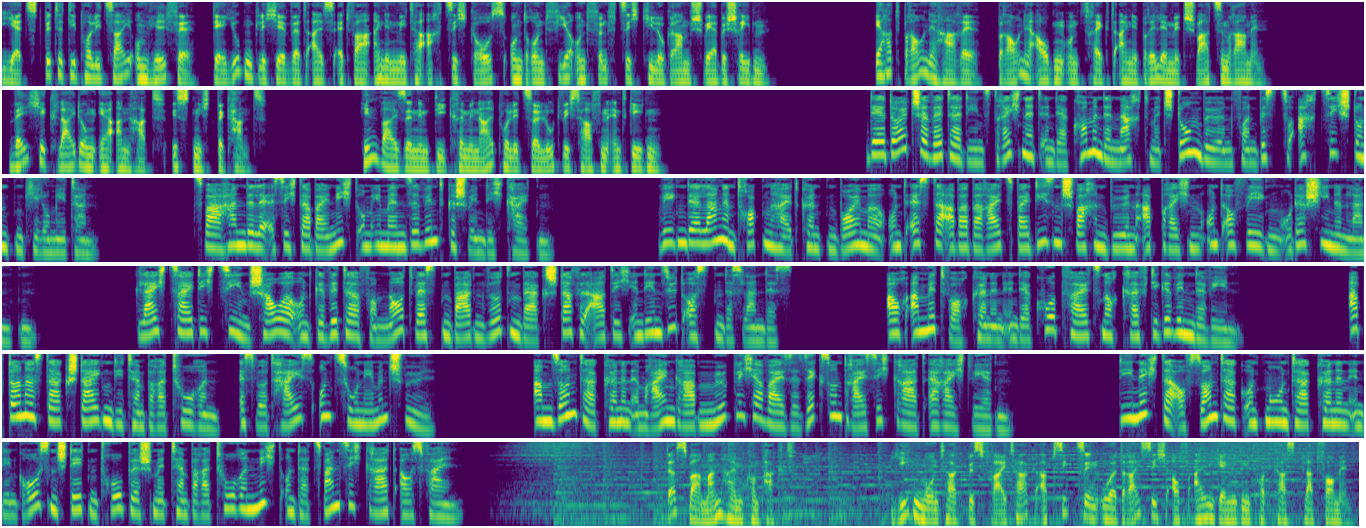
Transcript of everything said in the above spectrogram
Jetzt bittet die Polizei um Hilfe, der Jugendliche wird als etwa 1,80 Meter groß und rund 54 Kilogramm schwer beschrieben. Er hat braune Haare, braune Augen und trägt eine Brille mit schwarzem Rahmen. Welche Kleidung er anhat, ist nicht bekannt. Hinweise nimmt die Kriminalpolizei Ludwigshafen entgegen. Der deutsche Wetterdienst rechnet in der kommenden Nacht mit Sturmböen von bis zu 80 Stundenkilometern. Zwar handele es sich dabei nicht um immense Windgeschwindigkeiten. Wegen der langen Trockenheit könnten Bäume und Äste aber bereits bei diesen schwachen Böen abbrechen und auf Wegen oder Schienen landen. Gleichzeitig ziehen Schauer und Gewitter vom Nordwesten Baden-Württembergs staffelartig in den Südosten des Landes. Auch am Mittwoch können in der Kurpfalz noch kräftige Winde wehen. Ab Donnerstag steigen die Temperaturen, es wird heiß und zunehmend schwül. Am Sonntag können im Rheingraben möglicherweise 36 Grad erreicht werden. Die Nächte auf Sonntag und Montag können in den großen Städten tropisch mit Temperaturen nicht unter 20 Grad ausfallen. Das war Mannheim Kompakt. Jeden Montag bis Freitag ab 17.30 Uhr auf allen gängigen Podcast-Plattformen.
